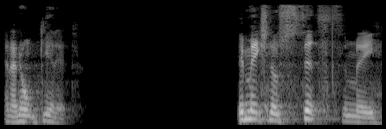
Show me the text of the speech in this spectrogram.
And I don't get it. It makes no sense to me.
